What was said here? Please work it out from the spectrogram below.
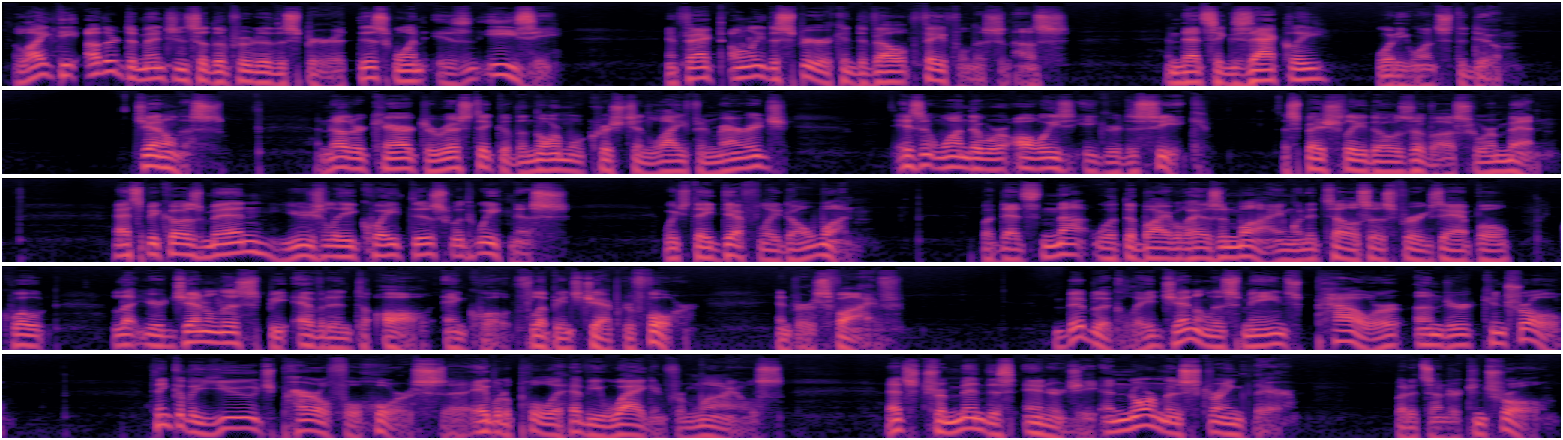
Like the other dimensions of the fruit of the Spirit, this one isn't easy. In fact, only the Spirit can develop faithfulness in us, and that's exactly what He wants to do. Gentleness, another characteristic of the normal Christian life and marriage, isn't one that we're always eager to seek, especially those of us who are men. That's because men usually equate this with weakness, which they definitely don't want. But that's not what the Bible has in mind when it tells us, for example, quote, let your gentleness be evident to all, end quote. Philippians chapter 4 and verse 5. Biblically, gentleness means power under control. Think of a huge, powerful horse uh, able to pull a heavy wagon for miles. That's tremendous energy, enormous strength there, but it's under control.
